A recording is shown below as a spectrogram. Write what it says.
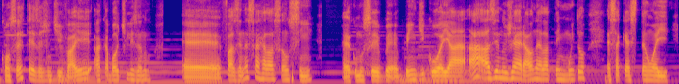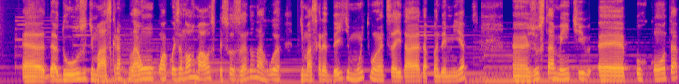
Com certeza, a gente vai acabar utilizando, é, fazendo essa relação sim. É, como você bem, indicou aí, a, a Ásia no geral, né, ela tem muito essa questão aí é, do uso de máscara. Lá é um- uma coisa normal, as pessoas andam na rua de máscara desde muito antes aí da, da pandemia, é, justamente é, por conta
